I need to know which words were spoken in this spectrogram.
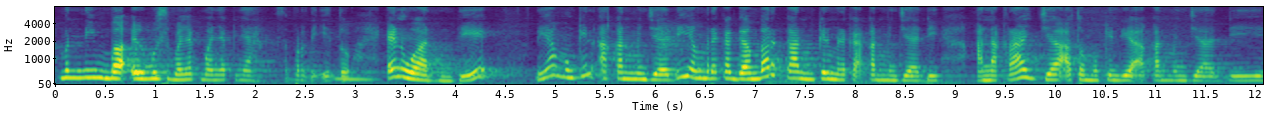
menimba ilmu sebanyak-banyaknya seperti itu. Hmm. And one day dia mungkin akan menjadi yang mereka gambarkan, mungkin mereka akan menjadi anak raja atau mungkin dia akan menjadi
